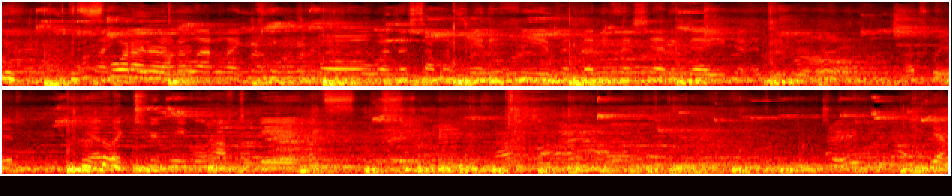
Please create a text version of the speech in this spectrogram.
Like, I you're don't- allowed to like kick the ball when there's someone standing here, but then if they're standing there, you can. It's Oh, that's weird. yeah, like two people have to be. Two. Yeah.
